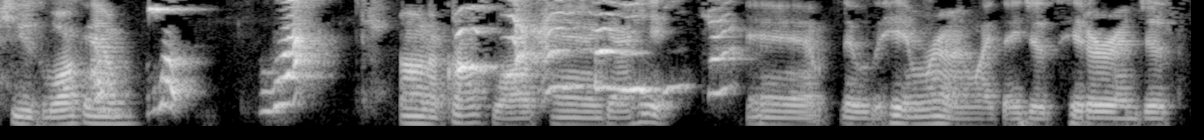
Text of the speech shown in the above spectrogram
She was walking what? on a crosswalk and got hit. And it was a hit and run. Like they just hit her and just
